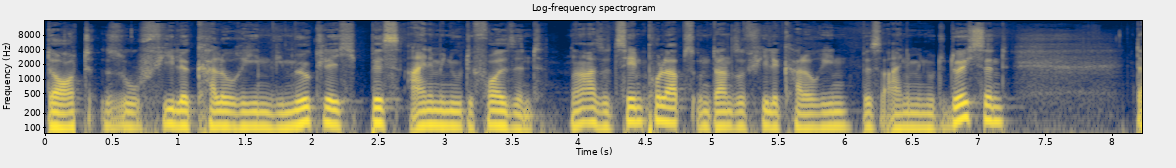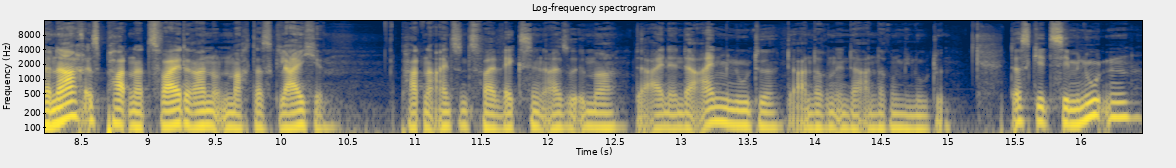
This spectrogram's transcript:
dort so viele Kalorien wie möglich, bis eine Minute voll sind. Also 10 Pull-ups und dann so viele Kalorien, bis eine Minute durch sind. Danach ist Partner 2 dran und macht das gleiche. Partner 1 und 2 wechseln also immer der eine in der einen Minute, der andere in der anderen Minute. Das geht 10 Minuten,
